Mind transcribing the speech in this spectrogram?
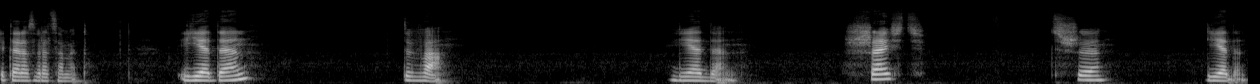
I teraz wracamy tu. 1, 2, 1, 6, 3, 1.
